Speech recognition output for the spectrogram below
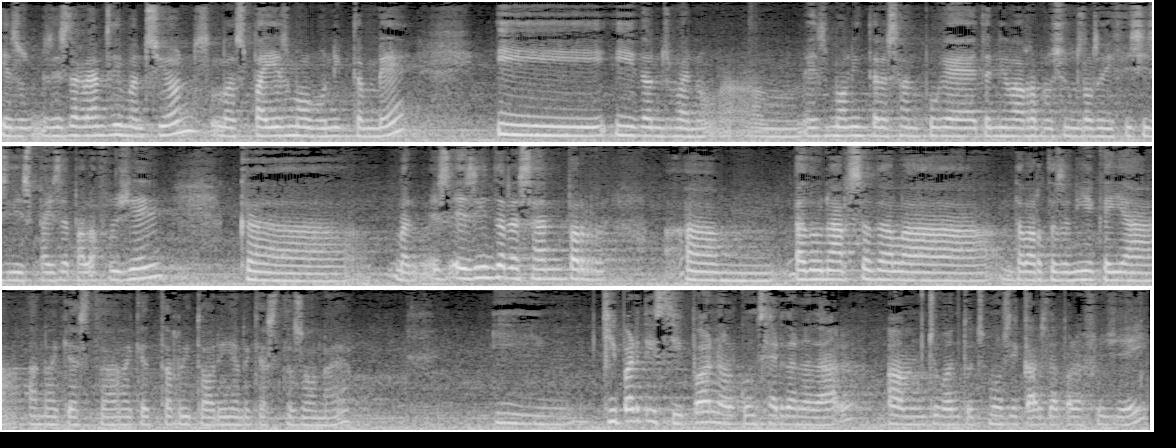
és, és de grans dimensions, l'espai és molt bonic també i, i doncs, bueno, és molt interessant poder tenir les reproduccions dels edificis i espais de Palafrugell que bueno, és, és interessant per um, adonar-se de l'artesania la, de que hi ha en, aquesta, en aquest territori, en aquesta zona eh? I qui participa en el concert de Nadal amb Joventuts Musicals de Palafrugell?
